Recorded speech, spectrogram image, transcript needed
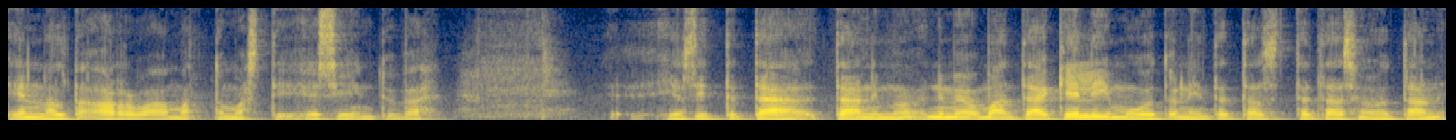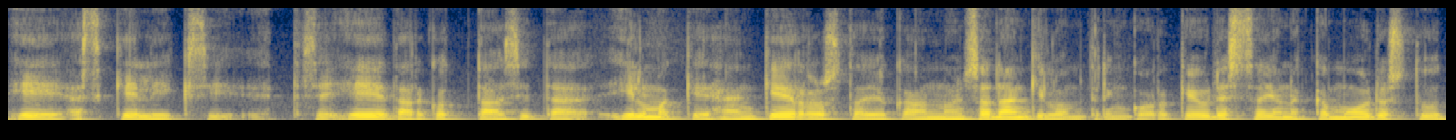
ennalta arvaamattomasti esiintyvä ja sitten tämä, tämä nimenomaan tämä kelimuoto, niin tätä, tätä sanotaan ES-keliksi, että se E tarkoittaa sitä ilmakehän kerrosta, joka on noin 100 kilometrin korkeudessa, jonne muodostuu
